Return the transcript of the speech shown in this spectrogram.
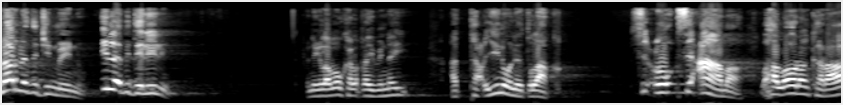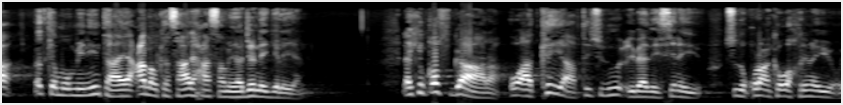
naarna dejin mayno ila bidaliilin inag laba u kala qaybinay altacyiin waliطlaaq si caama waxaa loo odhan karaa dadka muminiinta ee camalka saalixa sameeya jannay gelayaan. Laakiin qof gaara oo aad ka yaabtay siduu u cibaadaysanayo siduu qur'aanka u akhrinayo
